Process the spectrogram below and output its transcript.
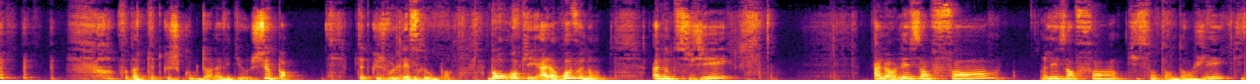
Faudra peut-être que je coupe dans la vidéo. Je sais pas. Peut-être que je vous le laisserai ou pas. Bon, ok. Alors, revenons à notre sujet. Alors, les enfants, les enfants qui sont en danger, qui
